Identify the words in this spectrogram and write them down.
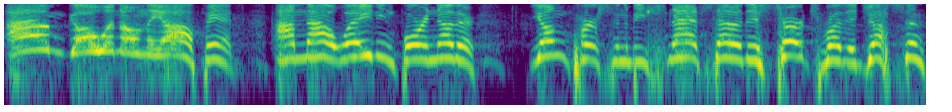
I'm going on the offense. I'm not waiting for another young person to be snatched out of this church, Brother Justin.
